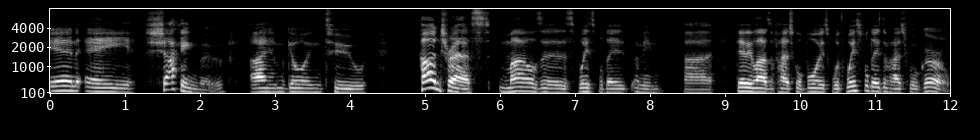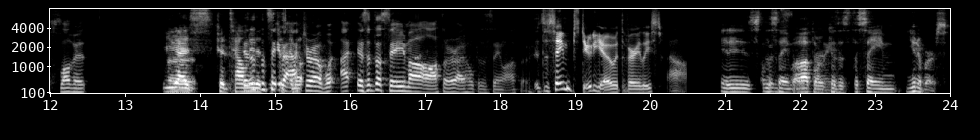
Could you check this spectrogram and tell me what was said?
In a shocking move, I am going to contrast Miles's wasteful days. I mean, uh, daily lives of high school boys with wasteful days of high school girls. Love it. You Uh, guys should tell Is me it the same is gonna- actor? uh, What? I, is it the same uh, author? I hope it's the same author. It's the same studio at the very least. Oh. It is Oh, the same so author because it's the same universe.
